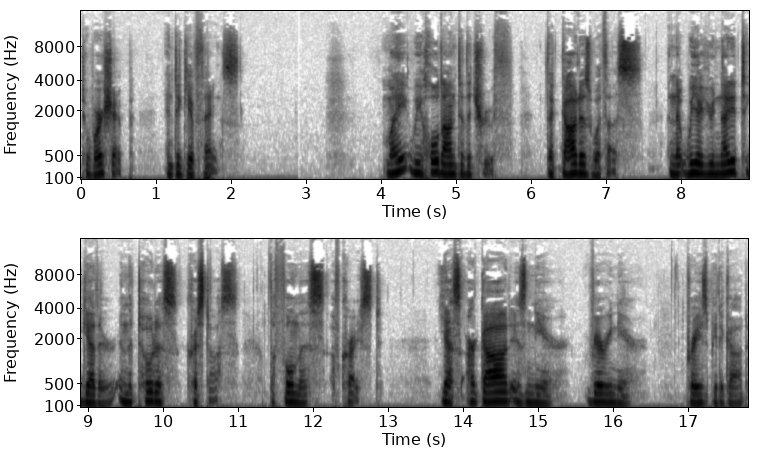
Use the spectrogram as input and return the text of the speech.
to worship, and to give thanks. Might we hold on to the truth that God is with us and that we are united together in the totus Christos, the fullness of Christ. Yes, our God is near, very near. Praise be to God.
